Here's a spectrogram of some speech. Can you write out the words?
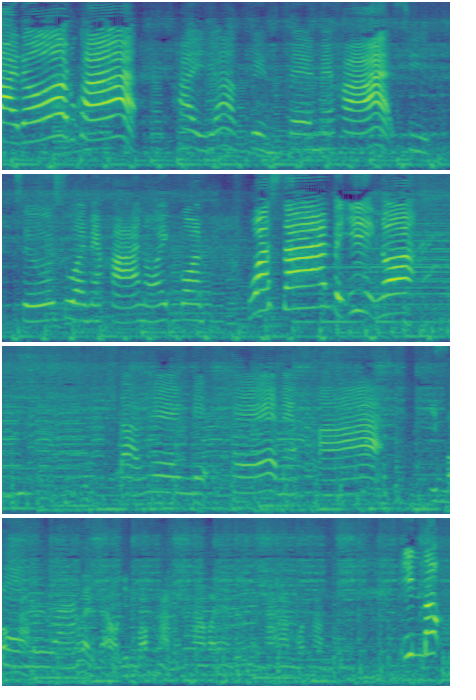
หลายเด้อทุกค่ะใครอยากเป็นแฟนไหมคะสิซื้อสวยไหมคะน้อยก่อนว่าซ่านไปอีกเนาะตาเพลงเด็กแท้ไหมคะอินบ็อกซ์เมื่อไหร่จะเอาอินบ็อกซ์หันค่าไว้ให้ด้วยหนึ่งค่าอ่านบททันอินบ็อกซ์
